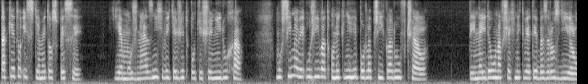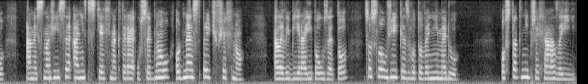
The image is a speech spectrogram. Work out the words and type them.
tak je to i s těmito spisy. Je možné z nich vytěžit potěšení ducha. Musíme využívat ony knihy podle příkladů včel. Ty nejdou na všechny květy bez rozdílu, a nesnaží se ani z těch, na které usednou, odnést pryč všechno, ale vybírají pouze to, co slouží ke zhotovení medu. Ostatní přecházejí.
